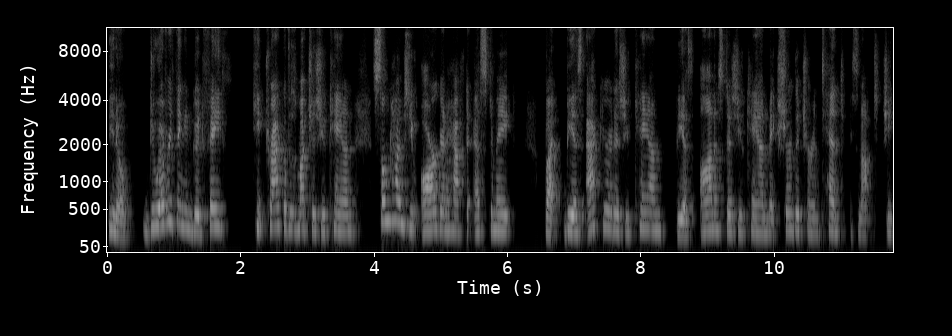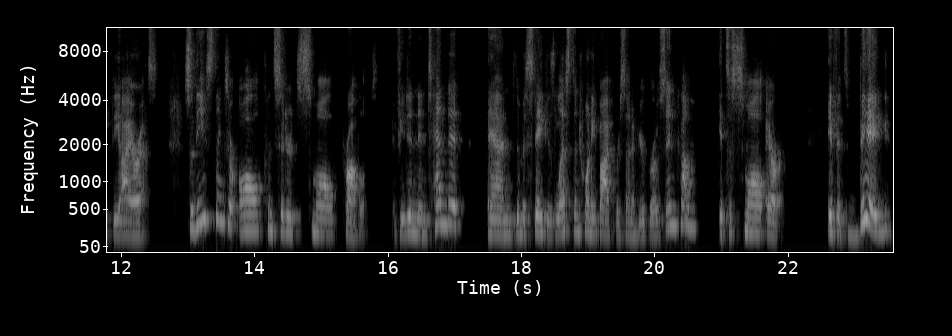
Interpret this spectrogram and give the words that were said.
you know, do everything in good faith, keep track of as much as you can. Sometimes you are going to have to estimate, but be as accurate as you can, be as honest as you can, make sure that your intent is not to cheat the IRS. So these things are all considered small problems. If you didn't intend it, and the mistake is less than 25% of your gross income, it's a small error. If it's big,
